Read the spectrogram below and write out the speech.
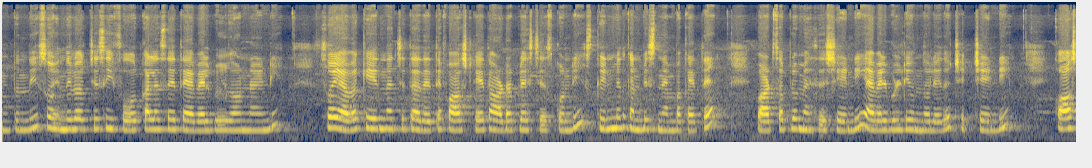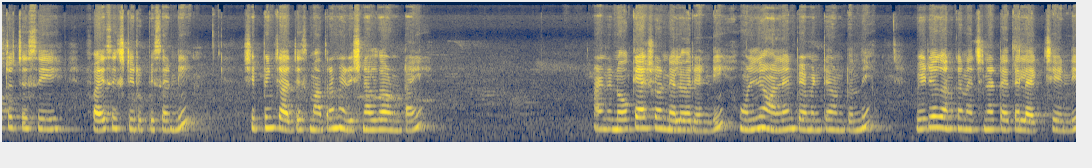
ఉంటుంది. సో ఇందులో వచ్చేసి ఈ ఫోర్ కలర్స్ అయితే అవైలబుల్గా ఉన్నాయండి. సో ఎవరికి ఏది నచ్చితే అదైతే ఫాస్ట్గా అయితే ఆర్డర్ ప్లేస్ చేసుకోండి. స్క్రీన్ మీద కనిపిస్తుంది నెంబర్కి అయితే వాట్సాప్లో మెసేజ్ చేయండి. అవైలబిలిటీ ఉందో లేదో చెక్ చేయండి. కాస్ట్ వచ్చేసి ఫైవ్ సిక్స్టీ రూపీస్ అండి. షిప్పింగ్ ఛార్జెస్ మాత్రం అడిషనల్గా ఉంటాయి. And no cash on delivery అండి. ఓన్లీ ఆన్లైన్ పేమెంటే ఉంటుంది. వీడియో కనుక నచ్చినట్టయితే లైక్ చేయండి.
